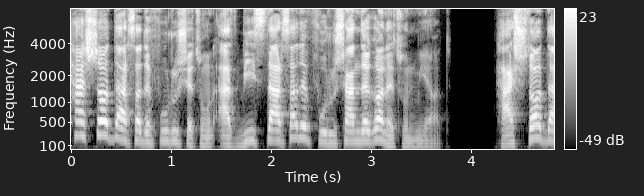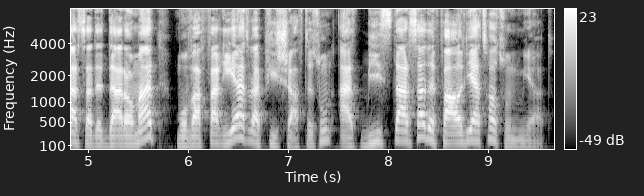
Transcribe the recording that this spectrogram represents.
80 درصد فروشتون از 20 درصد فروشندگانتون میاد. 80 درصد درآمد، موفقیت و پیشرفتتون از 20 درصد فعالیتاتون میاد.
